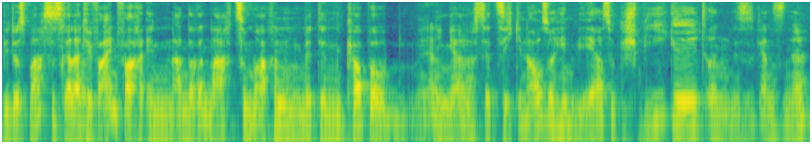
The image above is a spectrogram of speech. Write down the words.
wie du es machst, ist relativ einfach, einen anderen nachzumachen mit den Körper. Ja. ja, setzt sich genauso hin wie er, so gespiegelt und dieses Ganze. Ne?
